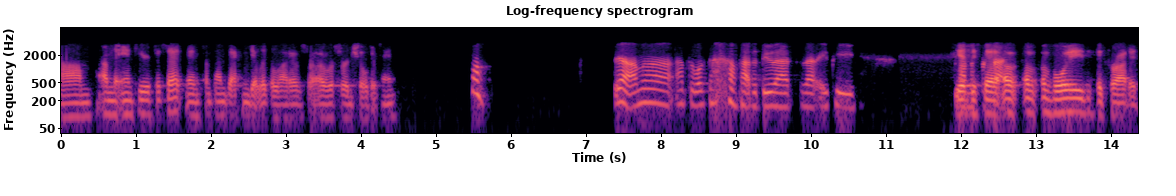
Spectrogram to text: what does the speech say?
um, on the anterior facet, and sometimes that can get like a lot of uh, referred shoulder pain. Huh. Yeah, I'm gonna have to look up how to do that that AP. Yeah, just uh, a, a, avoid the carotid.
